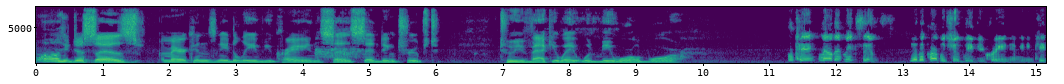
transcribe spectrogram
Well, he just says Americans need to leave Ukraine. Says sending troops to, to evacuate would be world war. Okay, now that makes sense. Yeah, they probably should leave Ukraine. I mean, in case,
